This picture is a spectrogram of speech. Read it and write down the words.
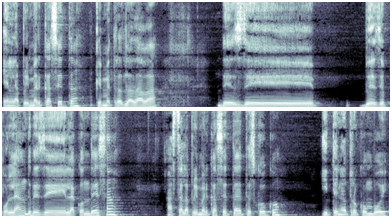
en la primer caseta que me trasladaba desde, desde desde la Condesa hasta la primer caseta de Texcoco y tenía otro convoy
